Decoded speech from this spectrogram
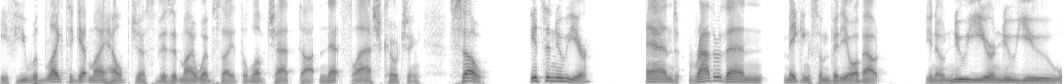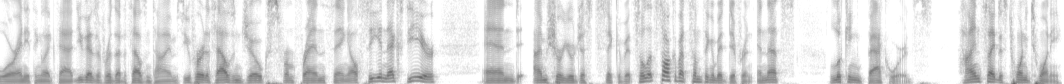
if you would like to get my help, just visit my website, thelovechat.net slash coaching. So, it's a new year, and rather than making some video about you know, new year, new you, or anything like that. You guys have heard that a thousand times. You've heard a thousand jokes from friends saying, I'll see you next year. And I'm sure you're just sick of it. So let's talk about something a bit different, and that's looking backwards. Hindsight is 2020.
